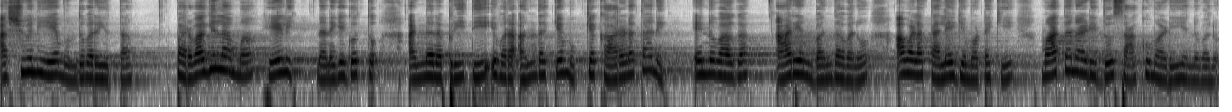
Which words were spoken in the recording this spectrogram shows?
ಅಶ್ವಿನಿಯೇ ಮುಂದುವರಿಯುತ್ತಾ ಪರವಾಗಿಲ್ಲ ಅಮ್ಮ, ಹೇಳಿ, ನನಗೆ ಗೊತ್ತು. ಅಣ್ಣನ ಪ್ರೀತಿ ಇವರ ಅಂದಕ್ಕೆ ಮುಖ್ಯ ಕಾರಣ ತಾನೆ ಎನ್ನುವಾಗ ಆರ್ಯನ್ ಬಂದವನು ಅವಳ ತಲೆಗೆ ಮೊಟಕಿ ಮಾತನಾಡಿದ್ದು ಸಾಕು ಮಾಡಿ ಎನ್ನುವನು.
